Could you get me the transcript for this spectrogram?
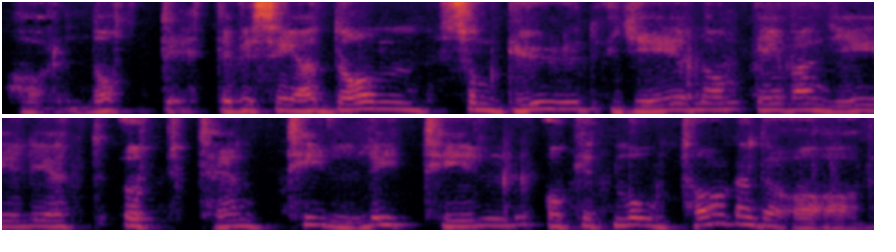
har nått det, det vill säga de som Gud genom evangeliet upptänt tillit till och ett mottagande av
